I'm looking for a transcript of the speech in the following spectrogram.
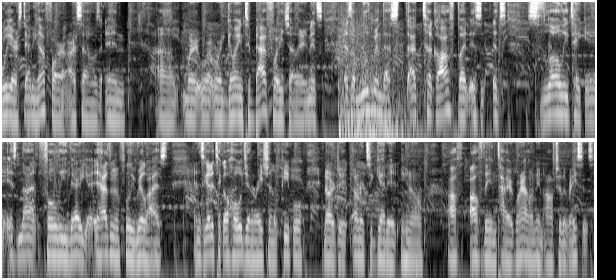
we are standing up for ourselves and um, we're, we're, we're going to bat for each other. And it's it's a movement that's that took off but it's it's slowly taking it's not fully there yet. It hasn't been fully realized. And it's going to take a whole generation of people in order to in order to get it you know off off the entire ground and off to the races.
